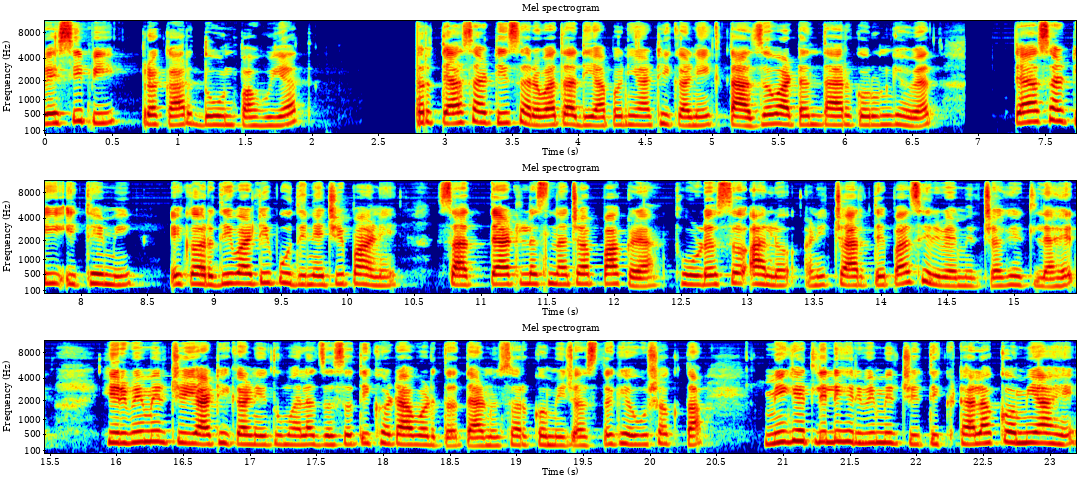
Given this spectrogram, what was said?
रेसिपी प्रकार दोन पाहूयात. तर त्यासाठी सर्वात आधी आपण या ठिकाणी एक ताजं वाटण तयार करून घेऊयात. त्यासाठी इथे मी एक अर्धी वाटी पुदिन्याची पाने सात ते आठ लसणाच्या पाकळ्या थोडंसं आलं आणि चार ते पाच हिरव्या मिरच्या घेतल्या आहेत. हिरवी मिरची या ठिकाणी तुम्हाला जसं तिखट आवडतं त्यानुसार कमी जास्त घेऊ शकता. मी घेतलेली हिरवी मिरची तिखटाला कमी आहे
